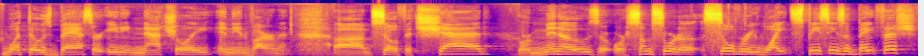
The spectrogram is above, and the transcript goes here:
what those bass are eating naturally in the environment. Um, so if it's shad or minnows or, or, some sort of silvery white species of bait fish,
